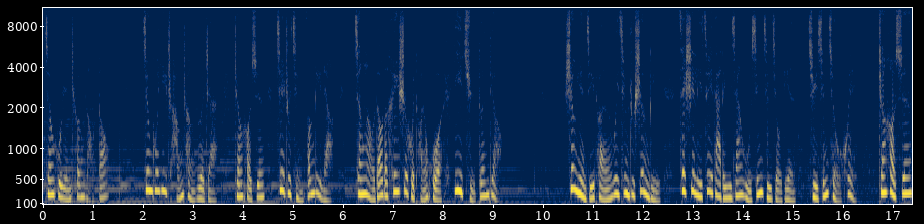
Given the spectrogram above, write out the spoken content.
江湖人称“老刀”。经过一场场恶战，张浩轩借助警方力量，将老刀的黑社会团伙一举端掉。盛远集团为庆祝胜利，在市里最大的一家五星级酒店举行酒会。张浩轩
